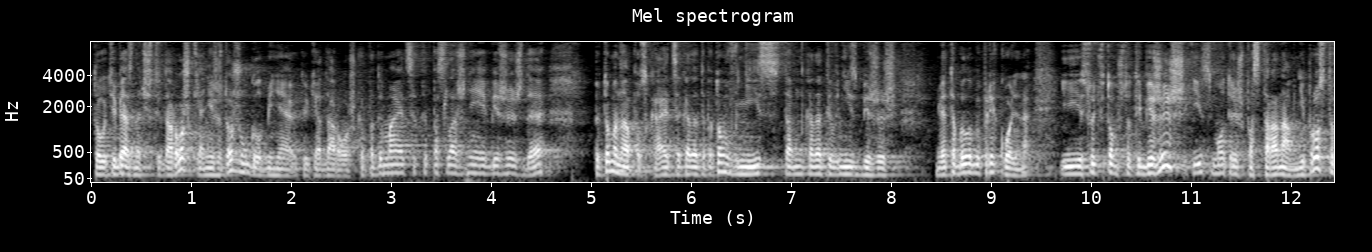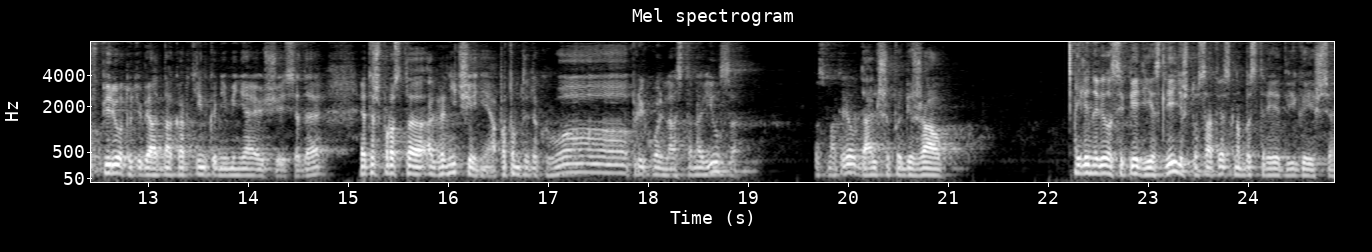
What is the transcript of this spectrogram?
то у тебя, значит, и дорожки, они же тоже угол меняют, и у тебя дорожка поднимается, ты посложнее бежишь, да? Потом она опускается, когда ты потом вниз, там, когда ты вниз бежишь. Это было бы прикольно. И суть в том, что ты бежишь и смотришь по сторонам. Не просто вперед у тебя одна картинка не меняющаяся, да? Это же просто ограничение. А потом ты такой, о, прикольно, остановился, посмотрел, дальше побежал. Или на велосипеде, если едешь, то, соответственно, быстрее двигаешься.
